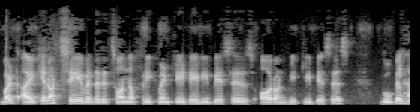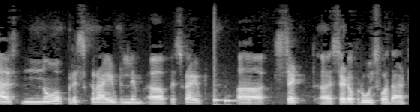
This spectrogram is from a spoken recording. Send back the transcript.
but I cannot say whether it's on a frequently daily basis or on weekly basis. Google has no prescribed uh, prescribed uh, set uh, set of rules for that.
